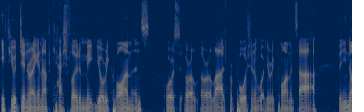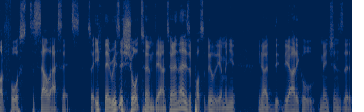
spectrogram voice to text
if you're generating enough cash flow to meet your requirements, or a, or a, or a large proportion of what your requirements are, then you're not forced to sell assets. So if there is a short-term downturn, and that is a possibility, I mean, you, you know, the, the article mentions that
